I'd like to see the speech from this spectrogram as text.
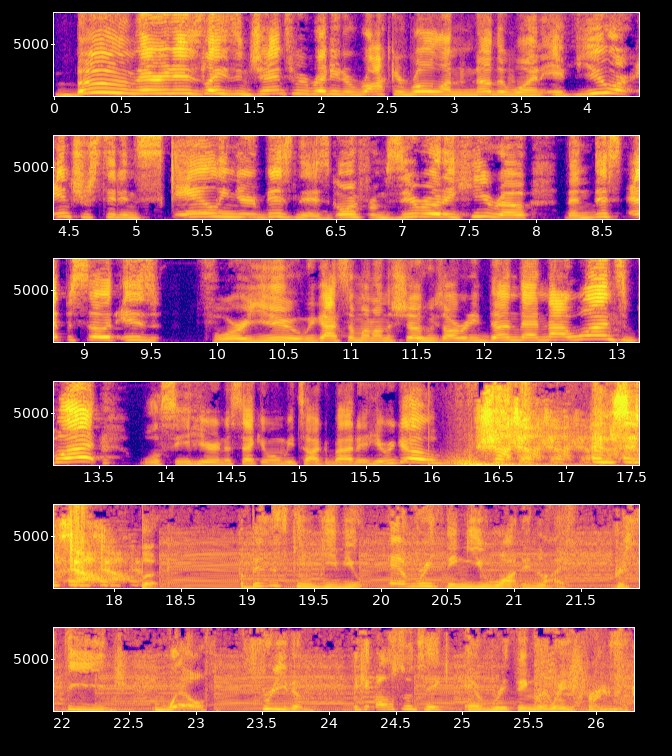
Boom, there it is, ladies and gents. We're ready to rock and roll on another one. If you are interested in scaling your business, going from zero to hero, then this episode is for you. We got someone on the show who's already done that not once, but we'll see here in a second when we talk about it. Here we go. Shut up and sit down. Look, a business can give you everything you want in life prestige, wealth, freedom. It can also take everything away from you.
